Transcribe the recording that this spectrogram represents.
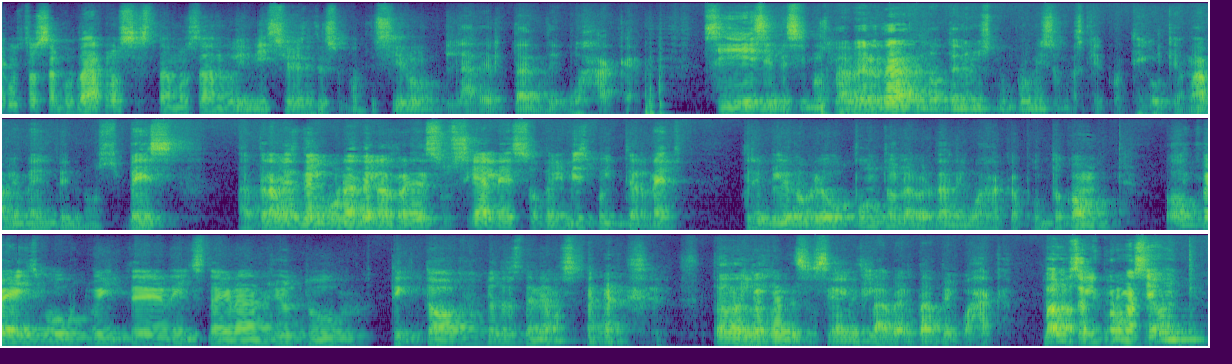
gusto saludarlos. Estamos dando inicio a este su noticiero La Verdad de Oaxaca. Sí, sí decimos la verdad, no tenemos compromiso más que contigo que amablemente nos ves a través de alguna de las redes sociales o del mismo internet www.laverdadeoaxaca.com o Facebook, Twitter, Instagram, YouTube, TikTok, ¿qué otras tenemos? Todas las redes sociales La Verdad de Oaxaca. Vamos a la información.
